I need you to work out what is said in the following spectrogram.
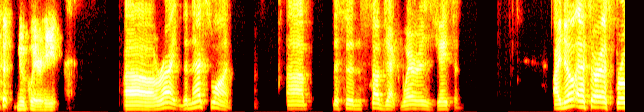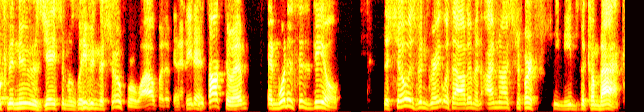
nuclear heat. All right, the next one. Uh, this is subject. Where is Jason? I know SRS broke the news. Jason was leaving the show for a while, but if Yes, he of you did. talk to him, and what is his deal? The show has been great without him, and I'm not sure if he needs to come back.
